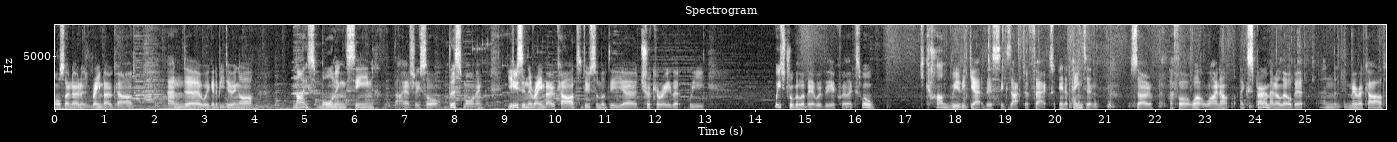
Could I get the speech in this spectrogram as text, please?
also known as rainbow card. And uh, we're going to be doing our nice morning scene that I actually saw this morning using the rainbow card to do some of the uh, trickery that we we struggle a bit with the acrylics. Well, you can't really get this exact effect in a painting. So I thought, well, why not experiment a little bit? And the mirror card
